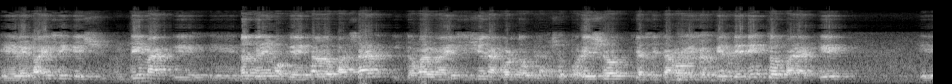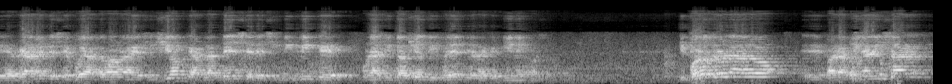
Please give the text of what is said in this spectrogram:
eh, me parece que es un tema que eh, no tenemos que dejarlo pasar y tomar una decisión a corto plazo. Por eso ya se está moviendo gente en esto para que eh, realmente se pueda tomar una decisión que a Platense le signifique una situación diferente a la que tiene hoy. Y por otro lado, eh, para finalizar,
